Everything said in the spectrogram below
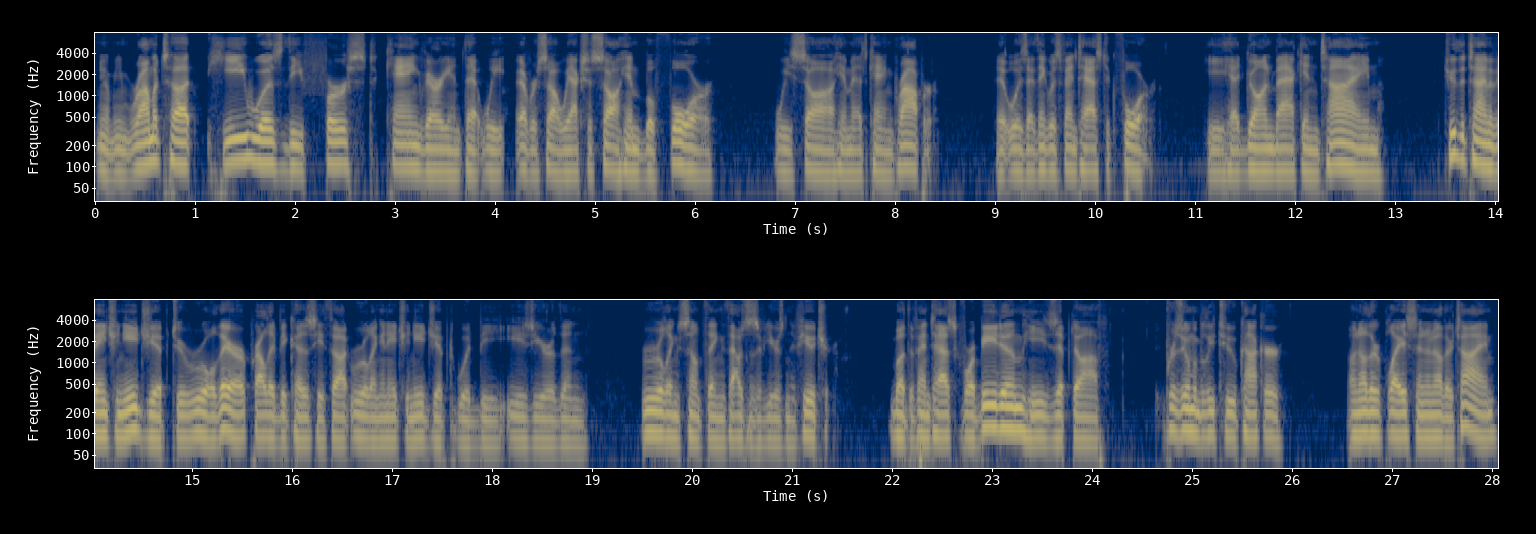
you know, I mean, Rama-Tut, he was the first Kang variant that we ever saw. We actually saw him before we saw him as Kang proper. It was, I think, it was Fantastic Four he had gone back in time to the time of ancient Egypt to rule there, probably because he thought ruling in ancient Egypt would be easier than ruling something thousands of years in the future. But the Fantastic Four beat him. He zipped off, presumably to conquer another place in another time.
